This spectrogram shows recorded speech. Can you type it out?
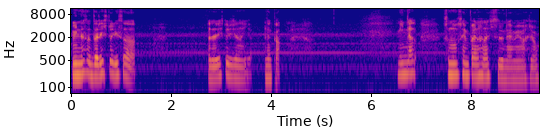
みんなさ誰一人さあ誰一人じゃないや。なんかみんなその先輩の話するのやめましょう。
